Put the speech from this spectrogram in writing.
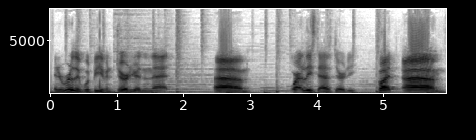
and it really would be even dirtier than that. Um, or at least as dirty. But um,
